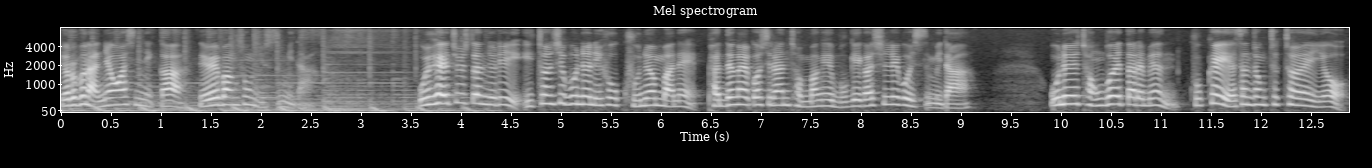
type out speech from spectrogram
여러분 안녕하십니까? 내외방송 뉴스입니다. 올해 출산율이 2015년 이후 9년 만에 반등할 것이란 전망에 무게가 실리고 있습니다. 오늘 정부에 따르면 국회 예산정책처에 이어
